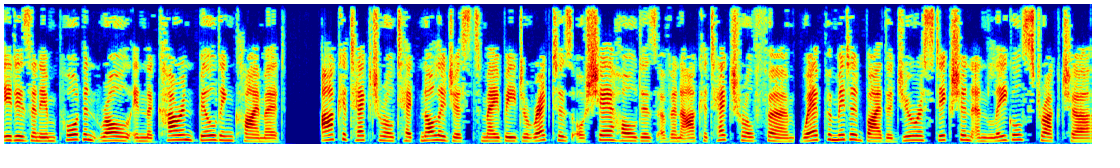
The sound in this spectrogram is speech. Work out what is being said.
It is an important role in the current building climate. Architectural technologists may be directors or shareholders of an architectural firm where permitted by the jurisdiction and legal structure.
